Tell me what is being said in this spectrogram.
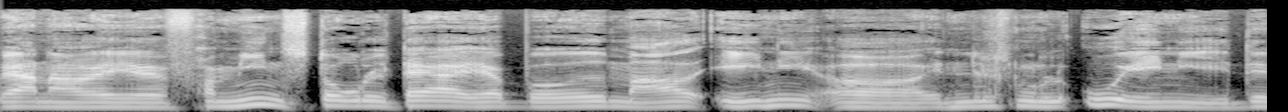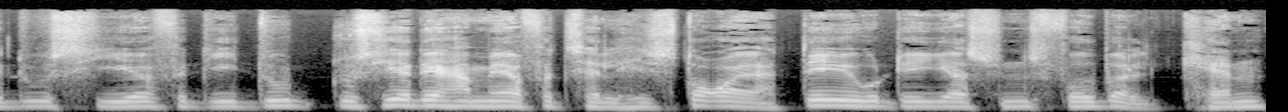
Werner, øh, fra min stol, der er jeg både meget enig og en lille smule uenig i det, du siger, fordi du, du siger det her med at fortælle historier. Det er jo det, jeg synes, fodbold kan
